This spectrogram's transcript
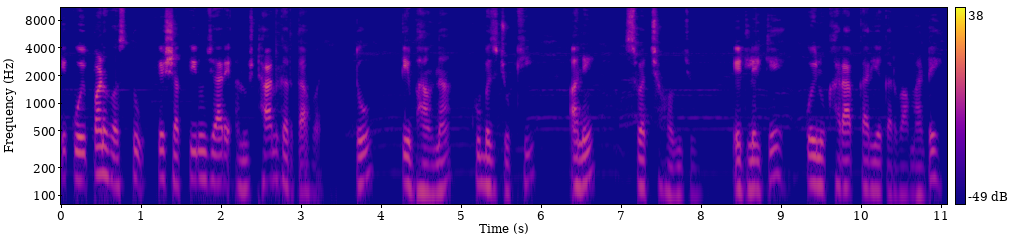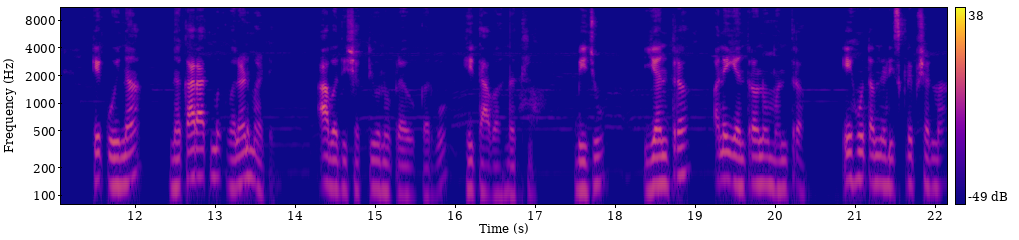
કે કોઈ પણ વસ્તુ કે શક્તિનું જ્યારે અનુષ્ઠાન કરતા હોય, તો તે ભાવના ખૂબ જ ચોખ્ખી અને સ્વચ્છ હોવી જોઈએ. એટલે કે કોઈનું ખરાબ કાર્ય કરવા માટે કે કોઈના નકારાત્મક વલણ માટે આ બધી શક્તિઓનો પ્રયોગ કરવો હિતાવહ નથી. બીજું, યંત્ર અને યંત્રનો મંત્ર એ હું તમને ડિસ્ક્રિપ્શનમાં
